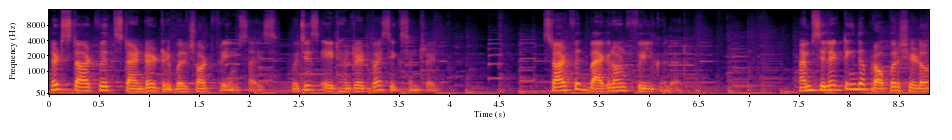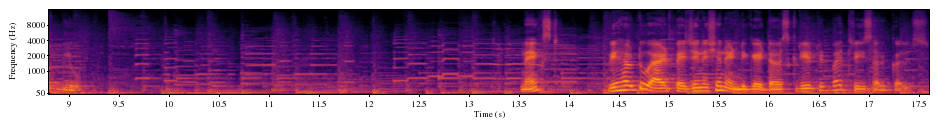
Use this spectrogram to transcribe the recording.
Let's start with standard Dribbble shot frame size, which is 800 by 600. Start with background fill color. I'm selecting the proper shade of blue. Next, we have to add pagination indicators created by three circles.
